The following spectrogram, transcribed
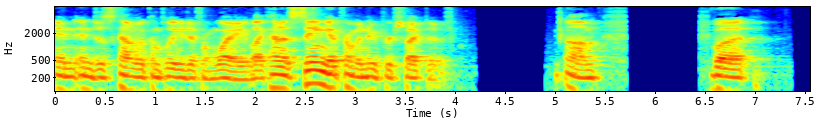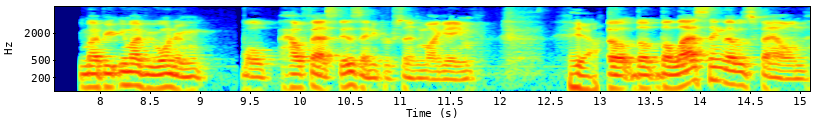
in in just kind of a completely different way like kind of seeing it from a new perspective um but you might be you might be wondering well how fast is any percent in my game Yeah. so the the last thing that was found,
